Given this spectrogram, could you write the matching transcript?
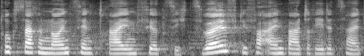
Drucksache 19-4312. Die vereinbarte Redezeit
